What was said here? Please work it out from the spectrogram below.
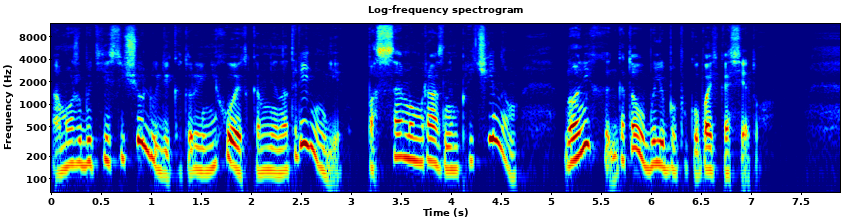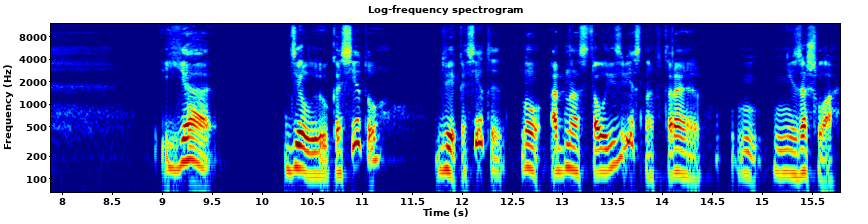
А может быть, есть еще люди, которые не ходят ко мне на тренинги по самым разным причинам, но они готовы были бы покупать кассету. Я делаю кассету, две кассеты, ну, одна стала известна, вторая не зашла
